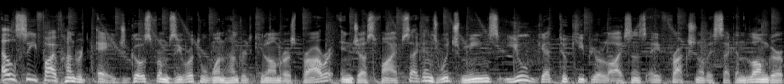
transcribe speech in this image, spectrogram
LC500H goes from 0 to 100 km per hour in just 5 seconds, which means you'll get to keep your license a fraction of a second longer.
